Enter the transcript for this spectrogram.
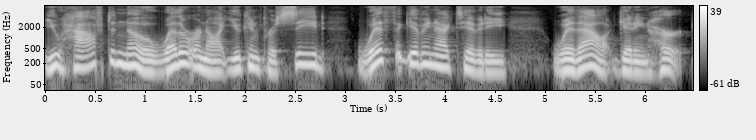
you have to know whether or not you can proceed with the giving activity without getting hurt.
